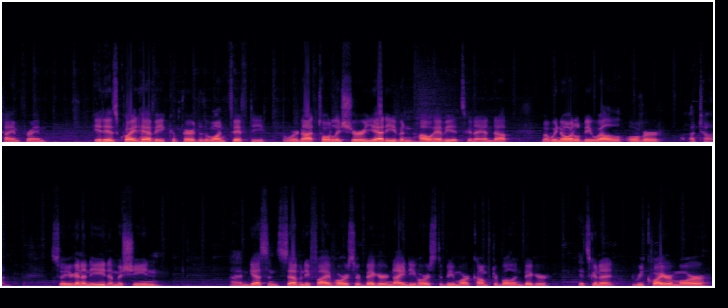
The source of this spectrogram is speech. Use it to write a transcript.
time frame. It is quite heavy compared to the 150. We're not totally sure yet even how heavy it's going to end up, but we know it'll be well over a ton. So you're going to need a machine, I'm guessing 75 horse or bigger, 90 horse to be more comfortable and bigger. It's going to require more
